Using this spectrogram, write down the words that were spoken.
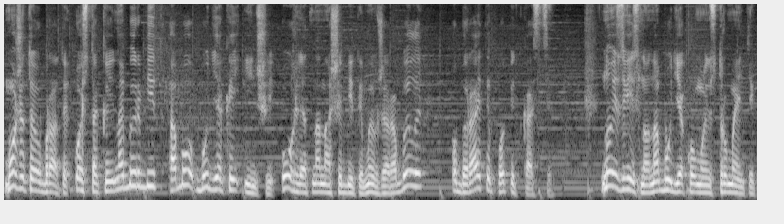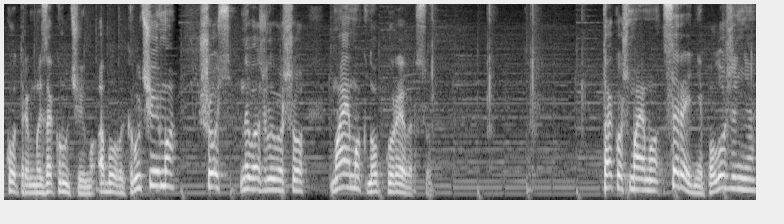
Можете обрати ось такий набір біт або будь-який інший. Огляд на наші біти ми вже робили. Обирайте по підказці. Ну і звісно, на будь-якому інструменті, котрим ми закручуємо або викручуємо щось, неважливо що, маємо кнопку реверсу. Також маємо середнє положення,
